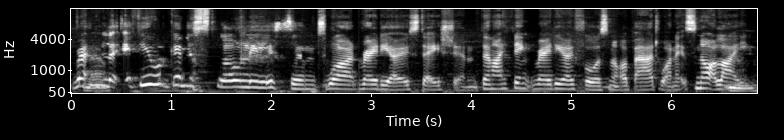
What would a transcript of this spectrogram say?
Re- look, if you were going to solely listen to one radio station, then I think Radio Four is not a bad one. It's not like Mm.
